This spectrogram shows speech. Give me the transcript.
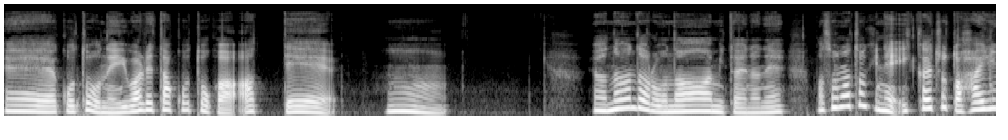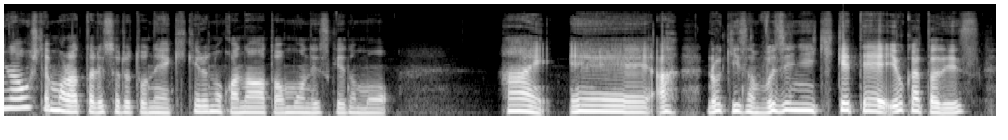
えー、ことをね、言われたことがあって、うん。いや、なんだろうなみたいなね。まあ、そんな時ね、一回ちょっと入り直してもらったりするとね、聞けるのかなと思うんですけども。はい。えー、あ、ロッキーさん無事に聞けてよかったです。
